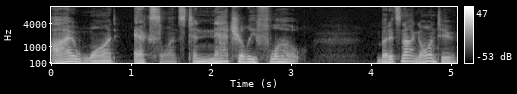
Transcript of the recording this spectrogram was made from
I want excellence to naturally flow, but it's not going to.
